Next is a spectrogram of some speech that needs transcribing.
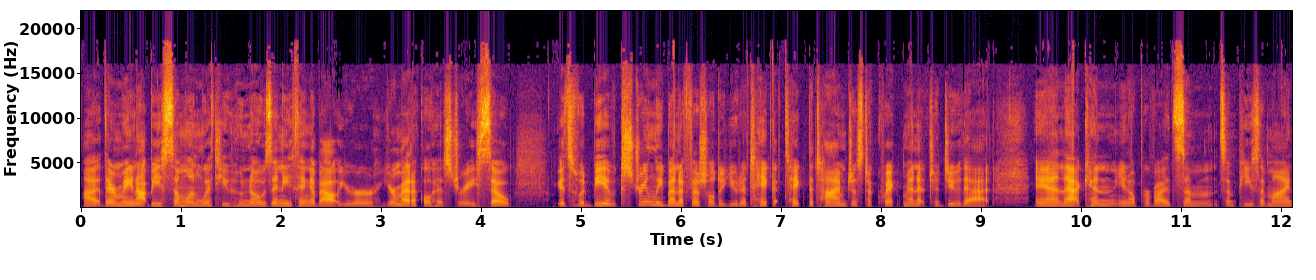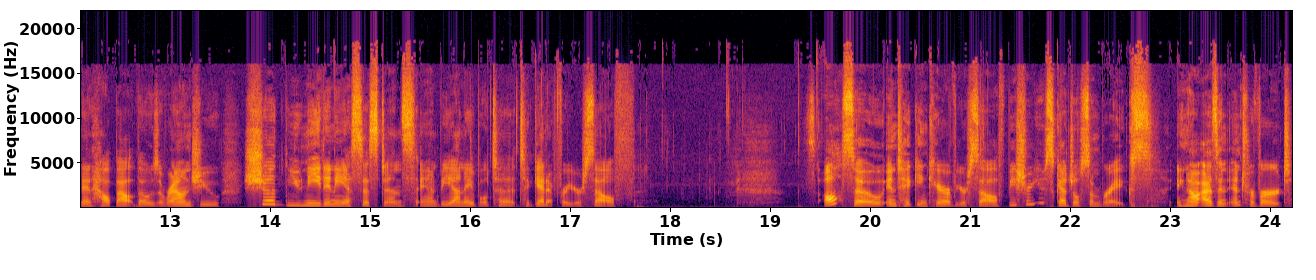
uh, there may not be someone with you who knows anything about your, your medical history. So it would be extremely beneficial to you to take take the time just a quick minute to do that. And that can you know provide some some peace of mind and help out those around you should you need any assistance and be unable to to get it for yourself. Also in taking care of yourself be sure you schedule some breaks you know as an introvert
